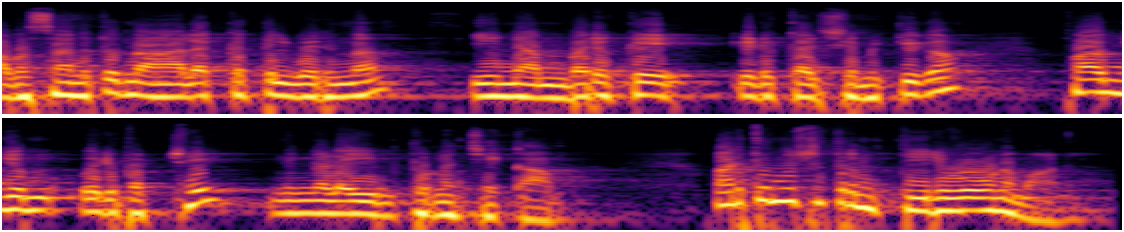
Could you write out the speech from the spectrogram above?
അവസാനത്ത് നാലക്കത്തിൽ വരുന്ന ഈ നമ്പരൊക്കെ എടുക്കാൻ ശ്രമിക്കുക. ഭാഗ്യം ഒരുപക്ഷെ നിങ്ങളെയും തുണച്ചേക്കാം. അടുത്ത നക്ഷത്രം തിരുവോണമാണ്.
